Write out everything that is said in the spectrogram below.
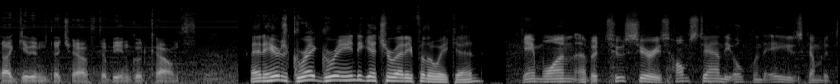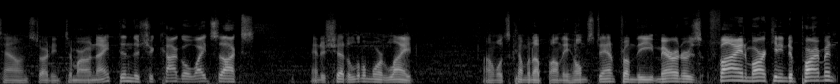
that give him the chance to be in good counts. And here's Greg Green to get you ready for the weekend. Game one of a two series homestand. The Oakland A's coming to town starting tomorrow night. Then the Chicago White Sox. And to shed a little more light on what's coming up on the homestand from the Mariners' fine marketing department,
